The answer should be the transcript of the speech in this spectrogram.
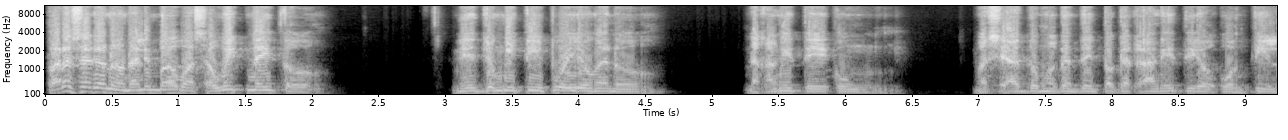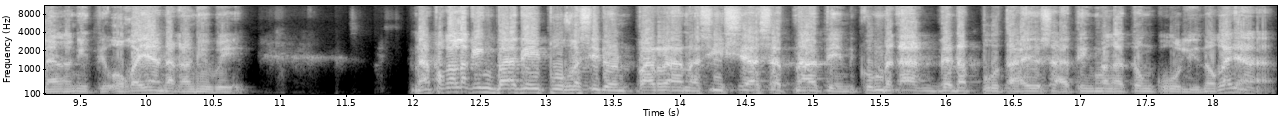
Para sa ganun, halimbawa sa week na ito, medyo ngiti po yung ano, nakangiti kung masyado maganda yung pagkakangiti o konti lang ang ngiti o kaya nakangiwi. Napakalaking bagay po kasi doon para nasisiyasat natin kung nakaganap po tayo sa ating mga tungkulin. O kaya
